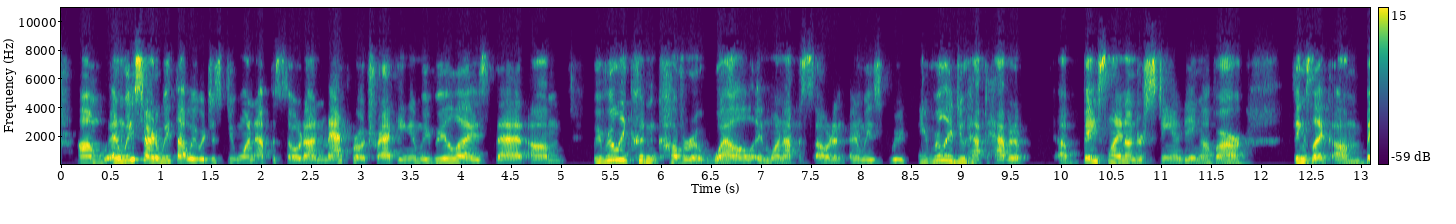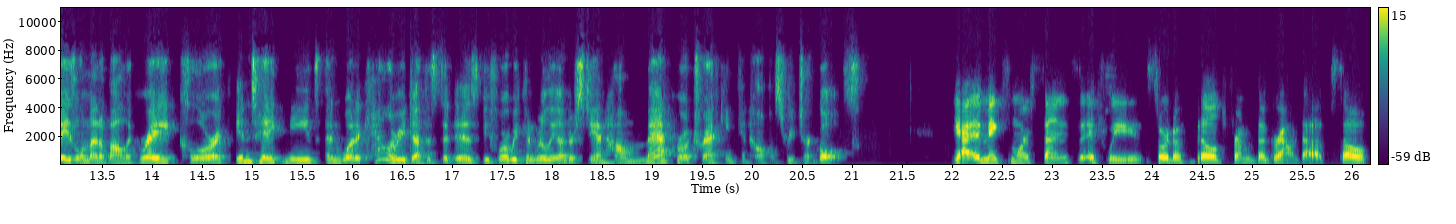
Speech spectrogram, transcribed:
um, and we started we thought we would just do one episode on macro tracking. And we realized that um, we really couldn't cover it well in one episode. And, and we, we you really do have to have a, a baseline understanding of our things like um, basal metabolic rate, caloric intake needs, and what a calorie deficit is before we can really understand how macro tracking can help us reach our goals. Yeah, it makes more sense if we sort of build from the ground up. So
